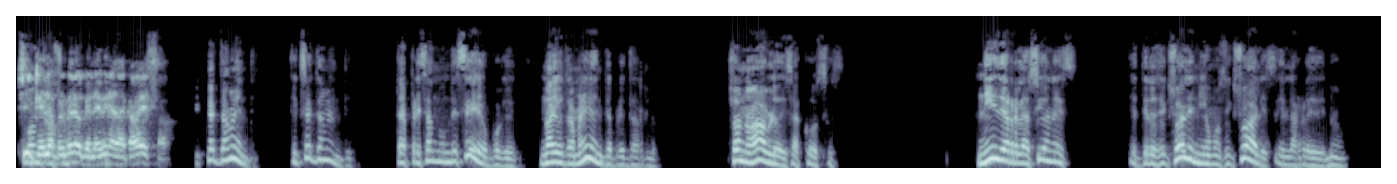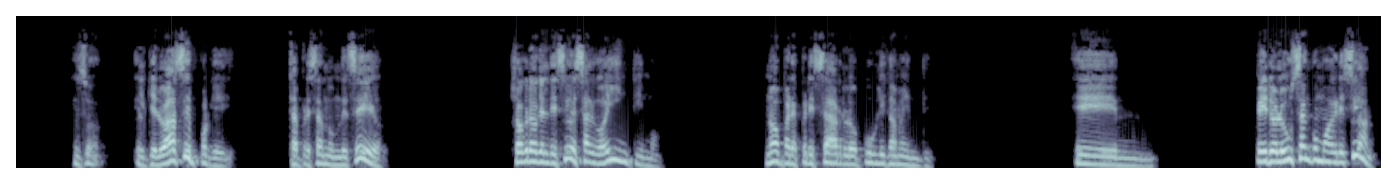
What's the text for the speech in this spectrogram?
Sí, que es lo primero que le viene a la cabeza. Exactamente, exactamente. Está expresando un deseo, porque no hay otra manera de interpretarlo. Yo no hablo de esas cosas. Ni de relaciones heterosexuales ni homosexuales en las redes, no. Eso, el que lo hace es porque está expresando un deseo. Yo creo que el deseo es algo íntimo, no para expresarlo públicamente. Eh, pero lo usan como agresión.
